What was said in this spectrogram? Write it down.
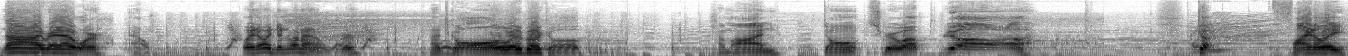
No, I ran out of water. Ow. Wait, no, I didn't run out of water. I have to go all the way back up. Come on. Don't screw up. Yeah. Go. Finally.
